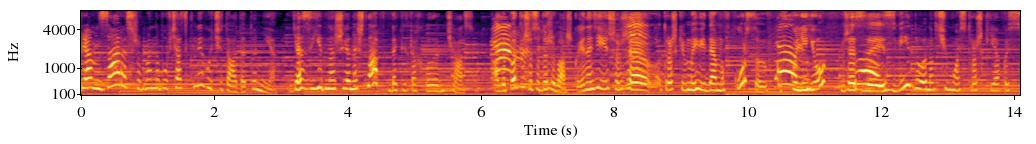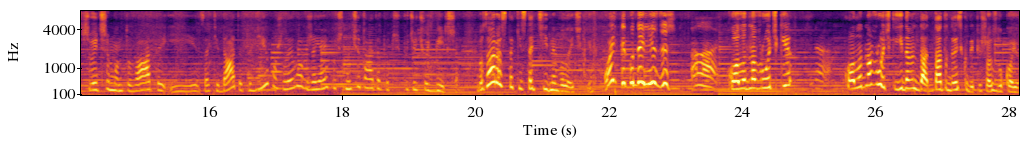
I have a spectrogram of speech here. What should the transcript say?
Прямо зараз, щоб в мене був час книгу читати, то ні. Я згідна, що я не йшла б декілька хвилин часу. Але поки що це дуже важко. Я надію, що вже трошки ми війдемо в курс, в, колію, вже з, з відео навчимось трошки якось швидше монтувати і закидати. Тоді, можливо, вже я і почну читати по чуть-чуть більше. Бо зараз такі статті невеличкі. Ой, ти куди лізеш? Холодно в ручки. Холодно в ручки. Їдемо. Тато дивись, куди пішов з Лукою.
